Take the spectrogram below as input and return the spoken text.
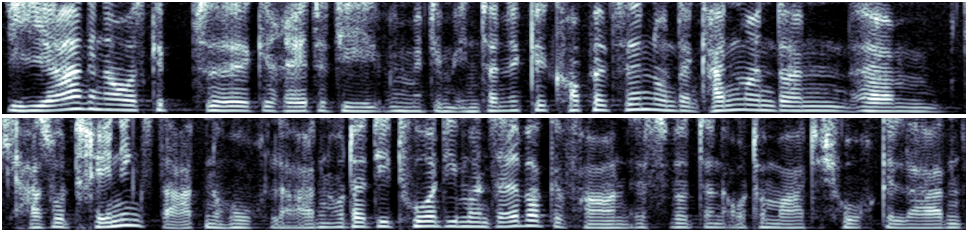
Ja, genau. Es gibt äh, Geräte, die mit dem Internet gekoppelt sind. Und dann kann man dann ähm, ja, so Trainingsdaten hochladen. Oder die Tour, die man selber gefahren ist, wird dann automatisch hochgeladen.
